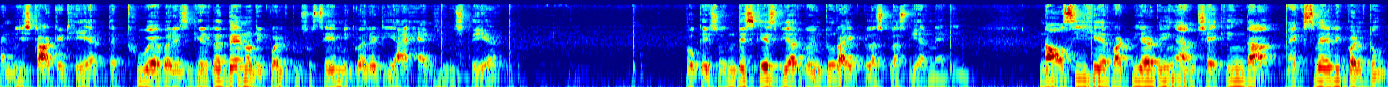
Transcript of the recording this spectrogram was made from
and we started here that whoever is greater than or equal to. So same equality I have used there. Okay so in this case we are going to right plus plus we are making. Now see here what we are doing. I am checking the max maxwell equal to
